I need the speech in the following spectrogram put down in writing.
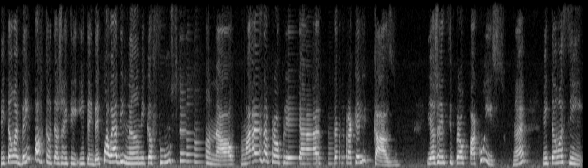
Então, é bem importante a gente entender qual é a dinâmica funcional mais apropriada para aquele caso. E a gente se preocupar com isso, né? Então, assim,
